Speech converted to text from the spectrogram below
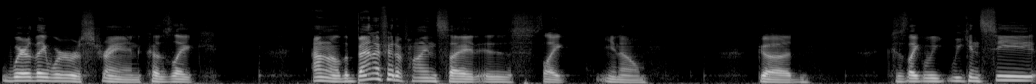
where they were restrained cuz like I don't know. The benefit of hindsight is like you know, good, because like we we can see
